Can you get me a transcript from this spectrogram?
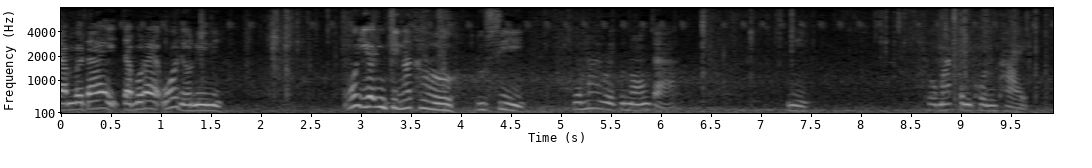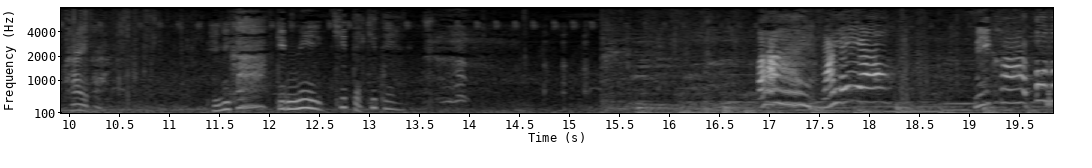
จำไม่ได้จำไม่ได้โอ้ยเดี๋ยวนี้นี่โอ้ยเยอะจริงๆนะเธอ ดูสิเยอะมากเลยคุณน้องจ๋านี่โทมัสเป็นคนถ่ายให้ค่ะ เห็นไหมคะกินนี่คิดแต่คิดแทนไปมาแล้วนี่ค่ะ ต้น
